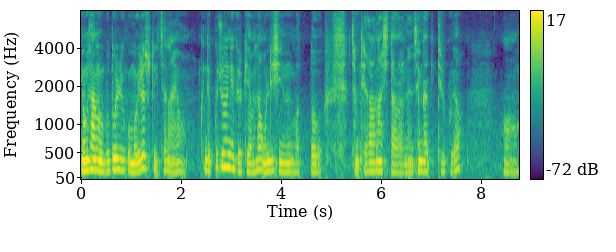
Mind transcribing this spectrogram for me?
영상을 못 올리고 뭐 이럴 수도 있잖아요. 근데 꾸준히 그렇게 영상 올리시는 것도 참 대단하시다는 생각이 들고요. 어,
